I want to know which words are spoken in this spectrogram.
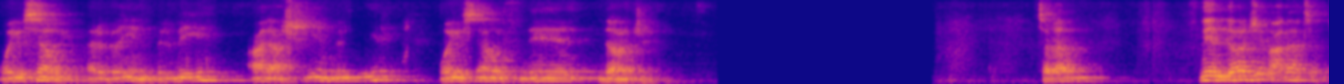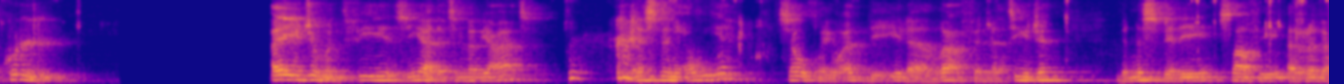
ويساوي 40% على 20% ويساوي 2 درجة. تمام؟ 2 درجة معناته كل أي جهد في زيادة المبيعات بنسبة مئوية سوف يؤدي إلى ضعف النتيجة بالنسبة لصافي الربح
